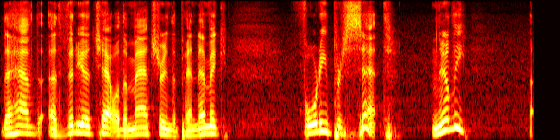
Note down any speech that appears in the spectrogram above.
that have a video chat with a match during the pandemic, 40%, nearly, uh,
